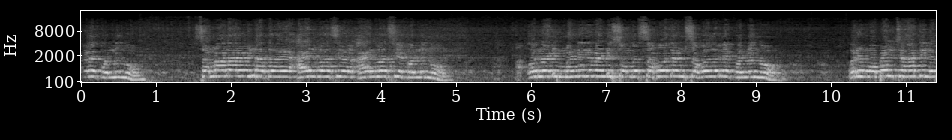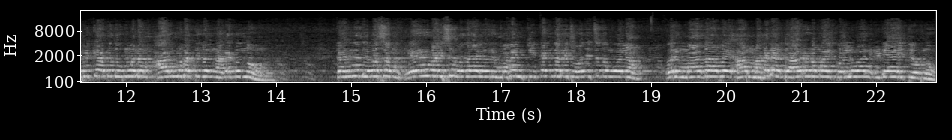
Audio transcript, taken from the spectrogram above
മക്കളെ കൊല്ലുന്നു. സമാധാനമില്ലാത്ത അയൽവാസികൾ അയൽവാസിയെ കൊല്ലുന്നു. ഒരു അടി മണ്ണിന് വേണ്ടി സ്വന്തം സഹോദരൻ സഹോദരനെ കൊല്ലുന്നു. ഒരു മൊബൈൽ ചാർജ് ലഭിക്കാത്തത് മൂലം ആത്മഹത്യകൾ നടക്കുന്നു. കഴിഞ്ഞ ദിവസം ഏഴു വയസ്സുള്ളതായ ഒരു മകൻ ചിക്കൻ കറി ചോദിച്ചത് മൂലം ഒരു മാതാവ് ആ മകനെ ദാരുണമായി കൊല്ലുവാൻ ഇടയായി തീർന്നു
